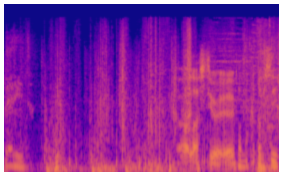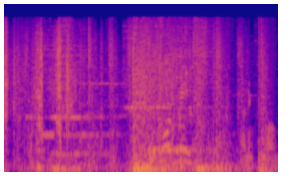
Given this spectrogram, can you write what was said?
Buried. Last year, eh? Come, come see. Running for long.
